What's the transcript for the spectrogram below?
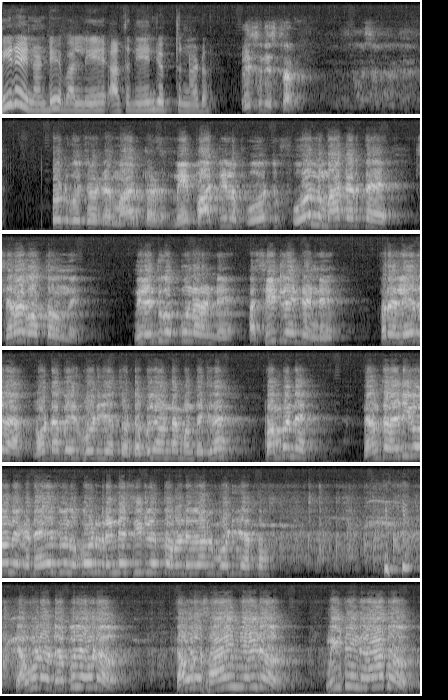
మీరేనండి వాళ్ళు అతను ఏం చెప్తున్నాడు? ప్రశ్నిస్తాడు చోటు మాడతాడు. మీ పార్టీలో ఫోన్ ఫోన్లు మాట్లాడితే చిరాకు వస్తా ఉంది. మీరు ఎందుకు ఒప్పుకున్నారండి? ఆ సీట్లు ఏంటండి ఒరే లేదురా నూట డెబ్బై ఐదు పోటీ చేస్తాం. డబ్బులే ఉన్నాయి మన దగ్గర. పంపండి. మేమంతా రెడీగా ఉన్నాయి ఇక్కడ. డయస్ మీద ఒకటి రెండే సీట్లు ఇస్తాం. రెండు సార్లు పోటీ చేస్తాం. ఎవడో డబ్బులు ఎవడో? ఎవడో సాయం చేయడు. మీటింగ్ రాడు.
